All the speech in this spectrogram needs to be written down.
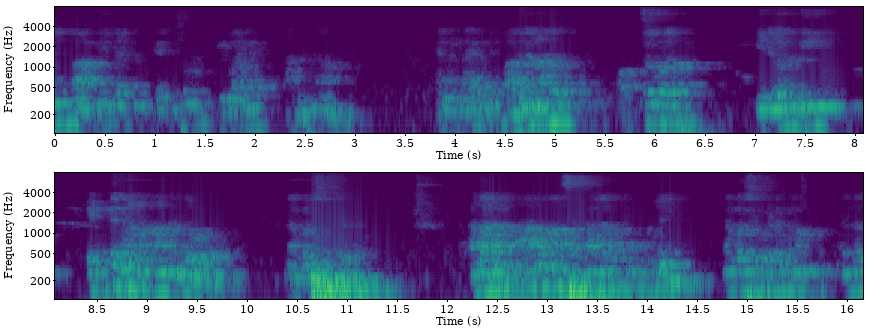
ഈ പാർട്ടിയിലെ ഏറ്റവും ഇളയ അംഗമാണ്. ഞാൻ രണ്ടായിരത്തി പതിനാറ് ഒക്ടോബർ ഇരുപത്തി എട്ടിനാണെന്നാണ് എന്റെ ഓർമ്മ. മെമ്പർഷിപ്പ് അതാണ് ആറ് മാസക്കാലത്തിനുള്ളിൽ മെമ്പർഷിപ്പ് എടുക്കണം എന്ന്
